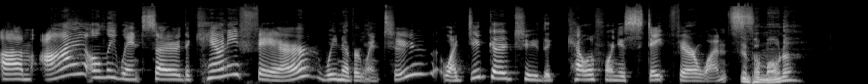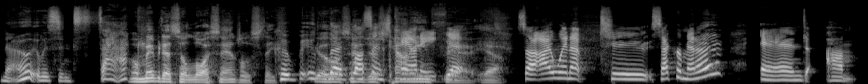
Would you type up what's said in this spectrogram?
Um, I only went so the county fair we never went to. Well, I did go to the California State Fair once. In Pomona? No, it was in Sac. Well, maybe that's a Los Angeles thing. Could be- Yeah, the Los, Angeles County, yeah. Fair, yeah. So I went up to Sacramento, and um,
